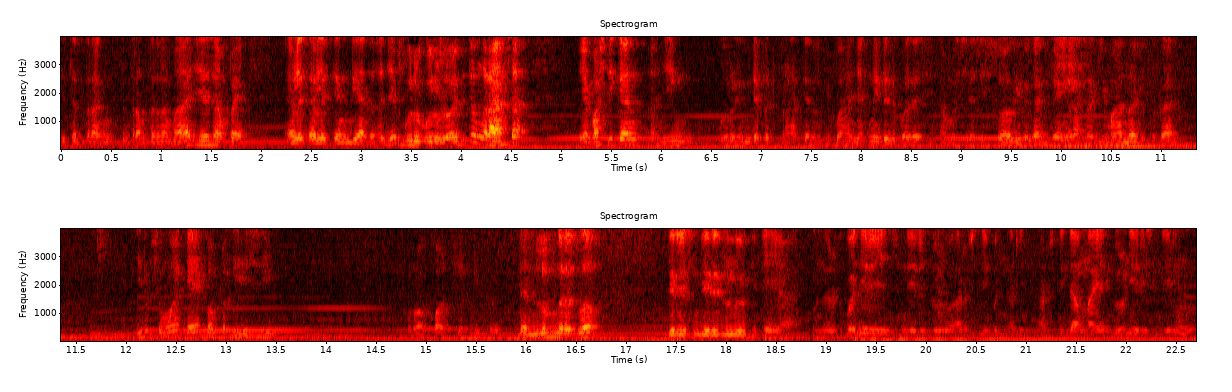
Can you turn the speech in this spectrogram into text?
ya tentram tentram tentram aja sampai elit-elit yang di atas aja guru-guru lo tuh ngerasa ya pasti kan anjing guru ini dapat perhatian lebih banyak nih daripada si sama siswa-siswa gitu kan? Kayak Iya. ngerasa gimana gitu kan? Hidup semuanya kayak kompetisi. Ruang konflik gitu. Dan lu menurut lo diri sendiri dulu gitu. Iya, menurut gua diri sendiri dulu harus dibenerin, harus didamain dulu diri sendiri. Hmm.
